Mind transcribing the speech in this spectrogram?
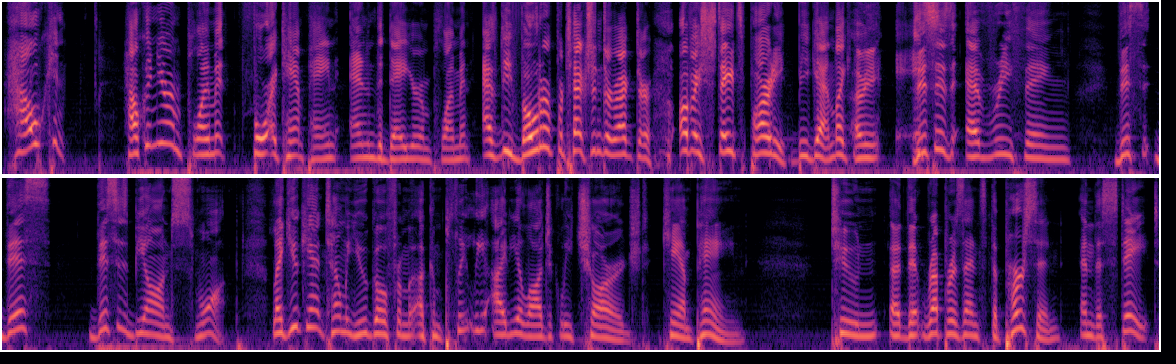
How can how can your employment for a campaign end the day your employment as the voter protection director of a state's party began? Like I mean, this is everything. This this this is beyond swamp. Like you can't tell me you go from a completely ideologically charged campaign to uh, that represents the person and the state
